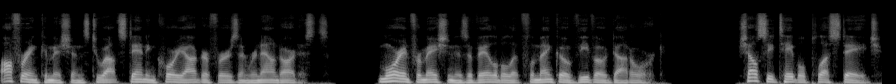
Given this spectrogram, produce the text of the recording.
offering commissions to outstanding choreographers and renowned artists. More information is available at flamencovivo.org. Chelsea Table Plus Stage,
